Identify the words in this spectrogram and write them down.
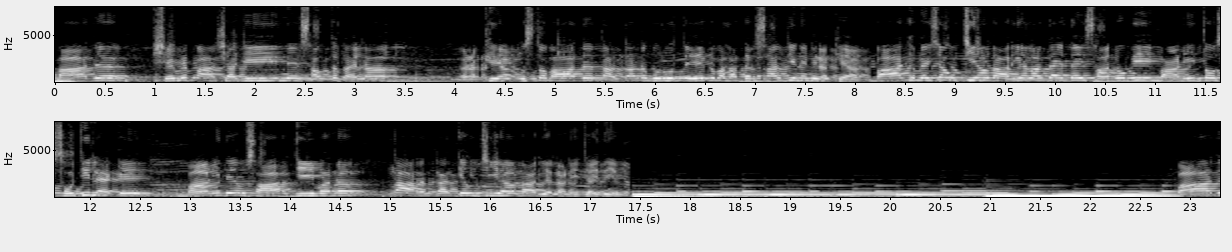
ਬਾਅਦ ਛੇਵੇਂ ਪਾਤਸ਼ਾਹ ਜੀ ਨੇ ਸਭ ਤੋਂ ਪਹਿਲਾਂ ਰੱਖਿਆ। ਉਸ ਤੋਂ ਬਾਅਦ ਧੰਨ ਧੰਨ ਗੁਰੂ ਤੇਗ ਬਹਾਦਰ ਸਾਹਿਬ ਜੀ ਨੇ ਵੀ ਰੱਖਿਆ। ਬਾਅਦ ਹਮੇਸ਼ਾ ਉੱਚੀਆਂ ਉਡਾਰੀਆਂ ਲਾਉਂਦਾ ਇਦਾਂ ਹੀ ਸਾਨੂੰ ਵੀ ਬਾਣੀ ਤੋਂ ਸੋਝੀ ਲੈ ਕੇ, ਬਾਣੀ ਦੇ ਅਨੁਸਾਰ ਜੀਵਨ ਧਾਰਨ ਕਰਕੇ ਉੱਚੀਆਂ ਉਡਾਰੀਆਂ ਲਾਣੀਆਂ ਚਾਹੀਦੀਆਂ। ਬਾਅਦ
